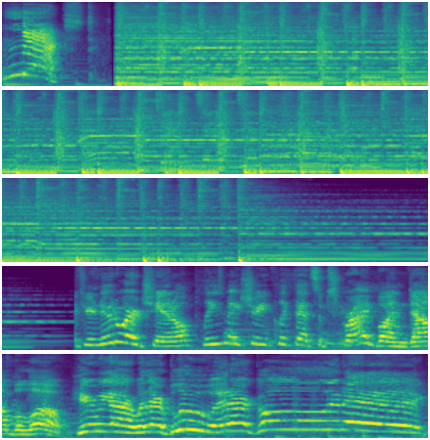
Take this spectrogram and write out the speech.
next. You're new to our channel, please make sure you click that subscribe button down below. Here we are with our blue and our golden egg.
